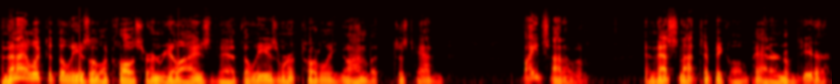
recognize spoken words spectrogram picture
And then I looked at the leaves a little closer and realized that the leaves weren't totally gone, but just had bites out of them, and that's not typical pattern of deer.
